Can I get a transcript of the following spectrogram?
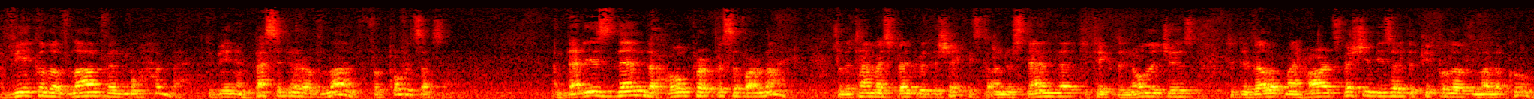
a vehicle of love and muhabbat, to be an ambassador of love for Prophet And that is then the whole purpose of our life. So the time I spent with the shaykh is to understand that, to take the knowledges, to develop my heart, especially these are the people of malakut.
